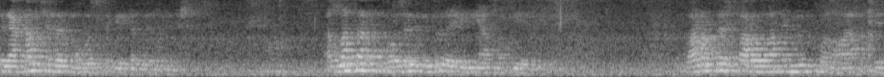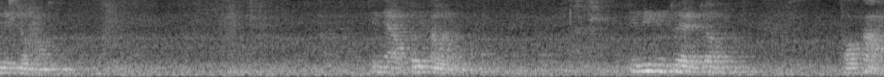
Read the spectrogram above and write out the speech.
ওই রাখাল ছেলের মগজ থেকে এটা বের হয়ে এসেছে। আল্লাহ তার মগজের ভিতরে এই নিয়ামত দিয়ে ভারতের পারমাণবিক বোমার যিনি জনক তিনি আব্দুল কালাম। তিনি কিন্তু একজন হকার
